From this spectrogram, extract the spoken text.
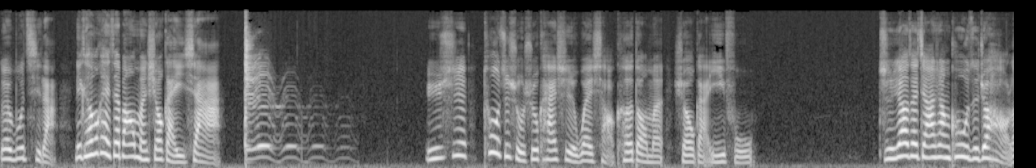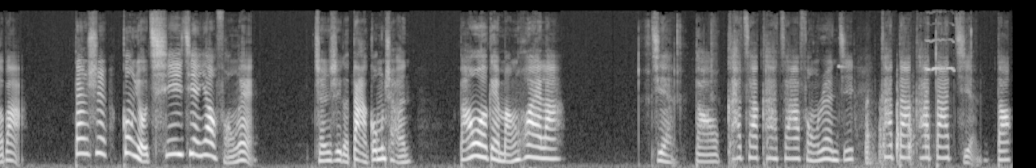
对不起啦，你可不可以再帮我们修改一下啊？于是，兔子叔叔开始为小蝌蚪们修改衣服。只要再加上裤子就好了吧？但是共有七件要缝，哎，真是个大工程，把我给忙坏啦！剪刀咔嚓咔嚓，缝纫机咔哒咔哒，剪刀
